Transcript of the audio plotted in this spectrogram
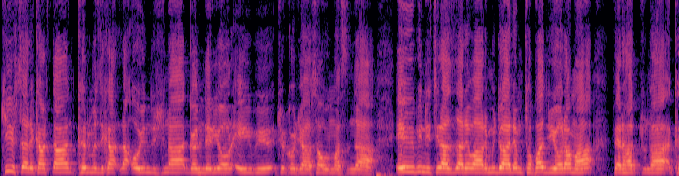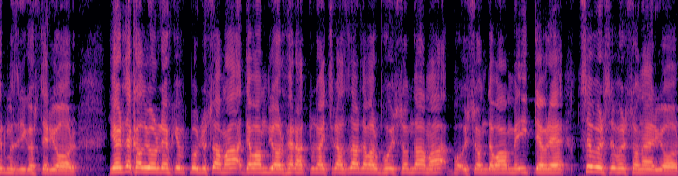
Çift sarı karttan kırmızı kartla oyun dışına gönderiyor Eyüp'ü Türk Ocağı savunmasında. Eyüp'ün itirazları var. Müdahalem topa diyor ama Ferhat Tuna kırmızıyı gösteriyor. Yerde kalıyor Lefke futbolcusu ama devam diyor. Ferhat Tuna itirazlar da var bu pozisyonda ama pozisyon devam ve ilk devre 0-0 sona eriyor.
